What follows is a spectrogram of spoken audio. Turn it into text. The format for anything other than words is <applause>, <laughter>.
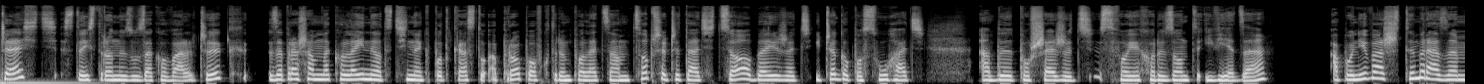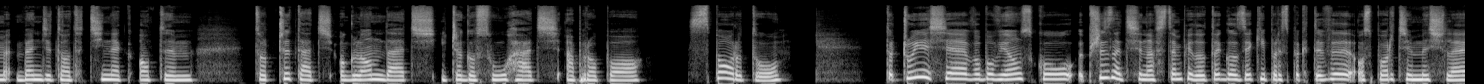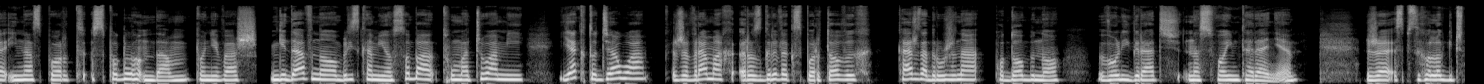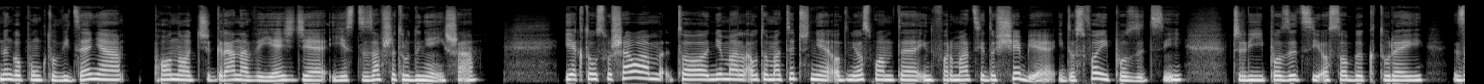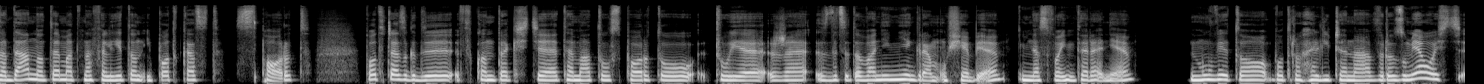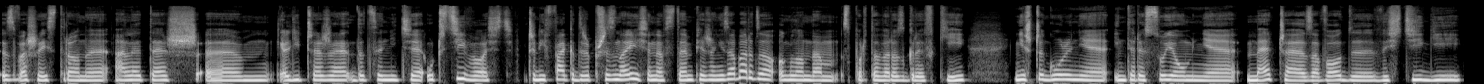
Cześć, z tej strony Zuza Kowalczyk. Zapraszam na kolejny odcinek podcastu Apropo, w którym polecam, co przeczytać, co obejrzeć i czego posłuchać, aby poszerzyć swoje horyzonty i wiedzę. A ponieważ tym razem będzie to odcinek o tym, co czytać, oglądać i czego słuchać a propos sportu, to czuję się w obowiązku przyznać się na wstępie do tego, z jakiej perspektywy o sporcie myślę i na sport spoglądam, ponieważ niedawno bliska mi osoba tłumaczyła mi, jak to działa, że w ramach rozgrywek sportowych każda drużyna podobno woli grać na swoim terenie, że z psychologicznego punktu widzenia ponoć gra na wyjeździe jest zawsze trudniejsza. Jak to usłyszałam, to niemal automatycznie odniosłam te informacje do siebie i do swojej pozycji, czyli pozycji osoby, której zadano temat na felieton i podcast sport, podczas gdy w kontekście tematu sportu czuję, że zdecydowanie nie gram u siebie i na swoim terenie. Mówię to, bo trochę liczę na wyrozumiałość z Waszej strony, ale też um, liczę, że docenicie uczciwość, czyli fakt, że przyznaję się na wstępie, że nie za bardzo oglądam sportowe rozgrywki. Nieszczególnie interesują mnie mecze, zawody, wyścigi.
